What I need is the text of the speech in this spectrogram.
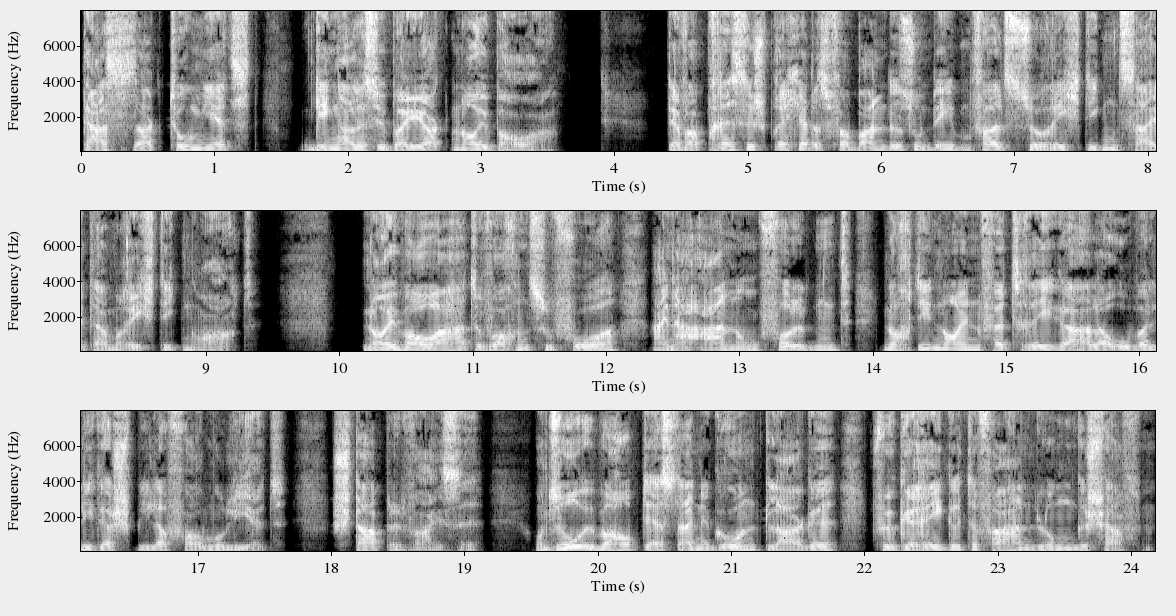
Das, sagt Tom jetzt, ging alles über Jörg Neubauer, der war Pressesprecher des Verbandes und ebenfalls zur richtigen Zeit am richtigen Ort. Neubauer hatte Wochen zuvor, einer Ahnung folgend, noch die neuen Verträge aller Oberligaspieler formuliert, stapelweise, und so überhaupt erst eine Grundlage für geregelte Verhandlungen geschaffen.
